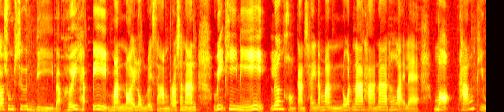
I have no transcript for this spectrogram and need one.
ก็ชุ่มชื่นดีแบบเฮ้ยแฮปปี้มันน้อยลงด้วยซ้ำเพราะฉะนั้นวิธีนี้เรื่องของการใช้น้ำมันนวดหน้าทาหน้าทั้งหลายแหละเหมาะทั้งผิว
